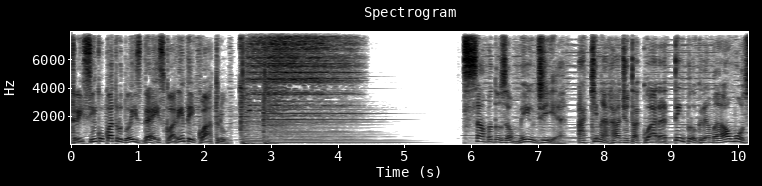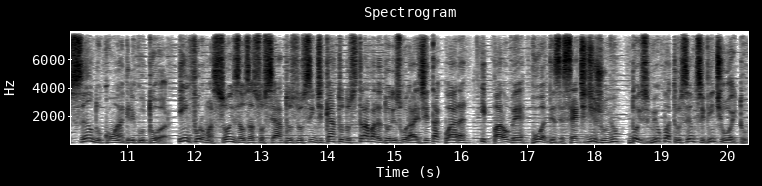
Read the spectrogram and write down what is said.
3542 1044. Sábados ao meio-dia, aqui na Rádio Taquara tem programa Almoçando com o Agricultor. Informações aos associados do Sindicato dos Trabalhadores Rurais de Taquara e Parobé, Rua 17 de Junho, 2428.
